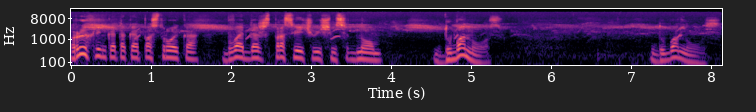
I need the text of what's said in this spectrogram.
Рыхленькая такая постройка, бывает даже с просвечивающимся дном. Дубонос. Дубонос.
